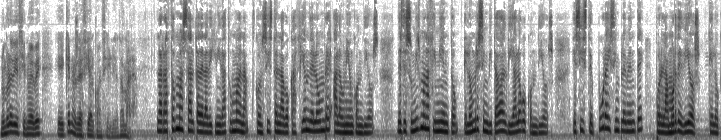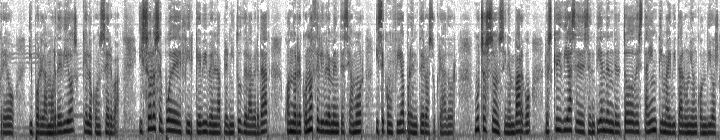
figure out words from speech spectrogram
número 19, eh, ¿qué nos decía el Concilio, Tamara? La razón más alta de la dignidad humana consiste en la vocación del hombre a la unión con Dios. Desde su mismo nacimiento, el hombre es invitado al diálogo con Dios. Existe pura y simplemente por el amor de Dios, que lo creó, y por el amor de Dios, que lo conserva. Y sólo se puede decir que vive en la plenitud de la verdad cuando reconoce libremente ese amor y se confía por entero a su Creador. Muchos son, sin embargo, los que hoy día se desentienden del todo de esta íntima y vital unión con Dios,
